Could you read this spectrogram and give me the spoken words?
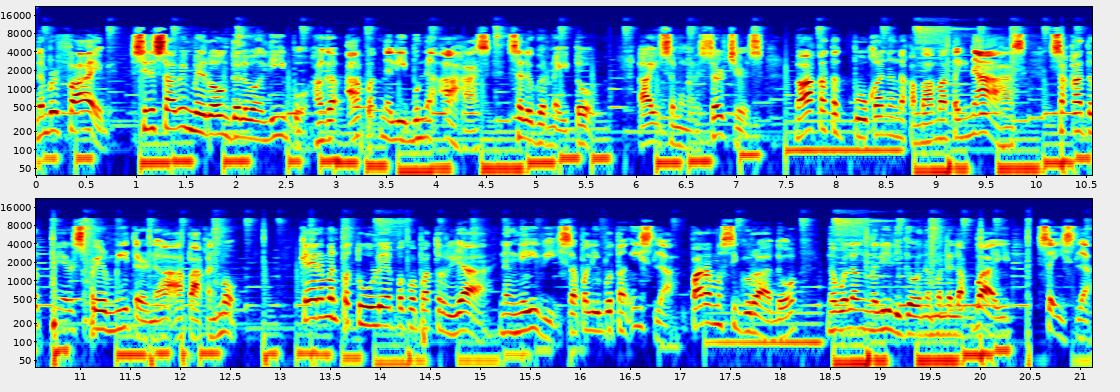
Number 5. Sinasabing mayroong 2,000 hanggang 4,000 na ahas sa lugar na ito. Ayon sa mga researchers, makakatagpo ka ng nakamamatay na ahas sa kada per square meter na aapakan mo. Kaya naman patuloy ang pagpapatrolya ng Navy sa palibot ng isla para masigurado na walang naliligaw na manlalakbay sa isla.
